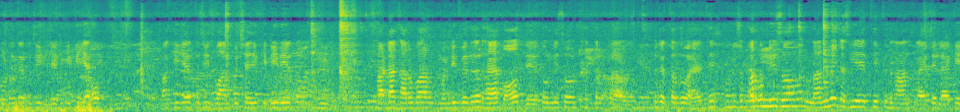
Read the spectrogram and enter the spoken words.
ਹੋਟਲ ਤੇ ਤੁਸੀਂ ਵਿਜ਼ਿਟ ਕੀਤੀ ਹੈ। ਬਾਕੀ ਜੇ ਤੁਸੀਂ ਸਵਾਲ ਪੁੱਛਿਆ ਜੀ ਕਿੰਨੀ ਦੇਰ ਤੋਂ ਸਾਡਾ ਕਾਰੋਬਾਰ ਮੰਡੀ ਬਿਜ਼ਨਸ ਹੈ ਬਹੁਤ ਦੇਰ ਤੋਂ 1978 ਅਹ, 75 ਤੋਂ ਹੈ ਇੱਥੇ। ਪਰ 1999 ਚ ਅਸੀਂ ਇੱਥੇ ਇੱਕ ਦੁਕਾਨ ਕਿਰਾਏ ਤੇ ਲੈ ਕੇ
